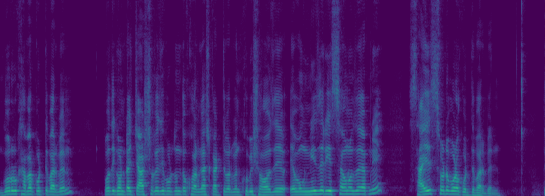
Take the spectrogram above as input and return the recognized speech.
গরুর খাবার করতে পারবেন। প্রতি ঘন্টায় চারশো কেজি পর্যন্ত খড়ঘাস কাটতে পারবেন খুবই সহজে এবং নিজের ইচ্ছা অনুযায়ী আপনি সাইজ ছোটো বড়ো করতে পারবেন। তো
